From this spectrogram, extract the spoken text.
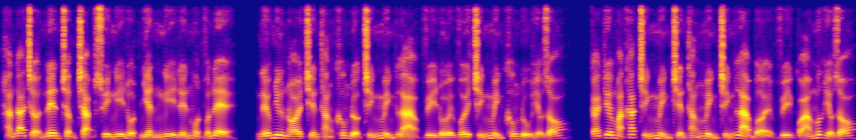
hắn đã trở nên chậm chạp suy nghĩ đột nhiên nghĩ đến một vấn đề, nếu như nói chiến thắng không được chính mình là vì đối với chính mình không đủ hiểu rõ, cái kia mặt khác chính mình chiến thắng mình chính là bởi vì quá mức hiểu rõ,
